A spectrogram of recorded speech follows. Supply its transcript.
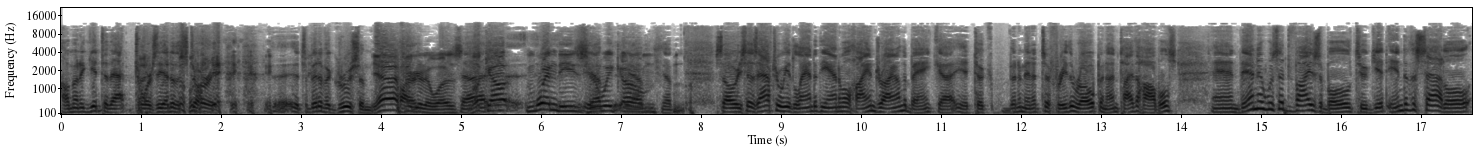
I'm going to get to that towards the end of the story. It's a bit of a gruesome. Yeah, I part. figured it was. Uh, Look out, Wendy's. Here we come. Yep, yep. So he says after we had landed the animal high and dry on the bank, uh, it took about a minute to free the rope and untie the hobbles, and then it was advisable to get into the saddle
